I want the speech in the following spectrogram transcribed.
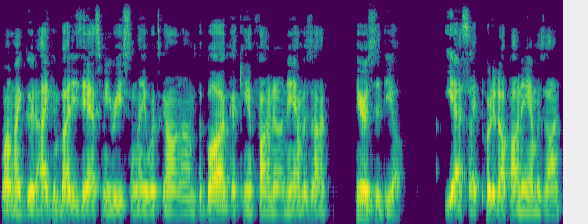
one of my good hiking buddies ask me recently what's going on with the book. I can't find it on Amazon. Here's the deal. Yes, I put it up on Amazon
